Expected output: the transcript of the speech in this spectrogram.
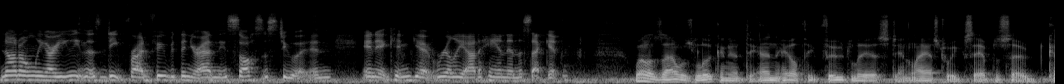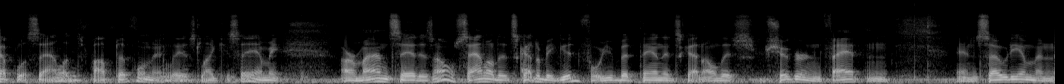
Not only are you eating this deep fried food, but then you're adding these sauces to it, and and it can get really out of hand in a second. Well, as I was looking at the unhealthy food list in last week's episode, a couple of salads popped up on that list, like you say. I mean, our mindset is, oh, salad, it's got to be good for you, but then it's got all this sugar and fat and and sodium and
